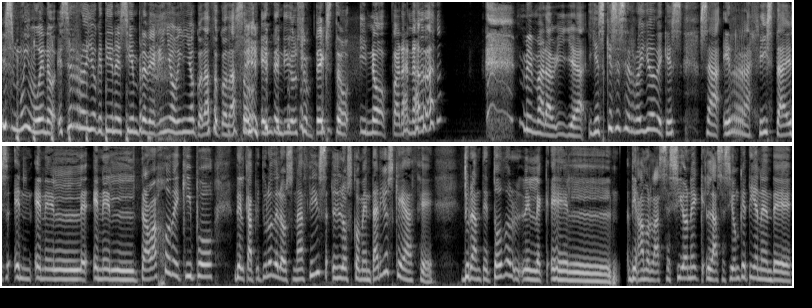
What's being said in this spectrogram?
Es muy bueno. Ese rollo que tiene siempre de guiño, guiño, codazo, codazo. He entendido el subtexto y no, para nada. me maravilla. Y es que es ese rollo de que es, o sea, es racista, es en, el, en el trabajo de equipo del capítulo de los nazis, los comentarios que hace durante todo el, digamos, la sesión, la sesión que tienen de,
